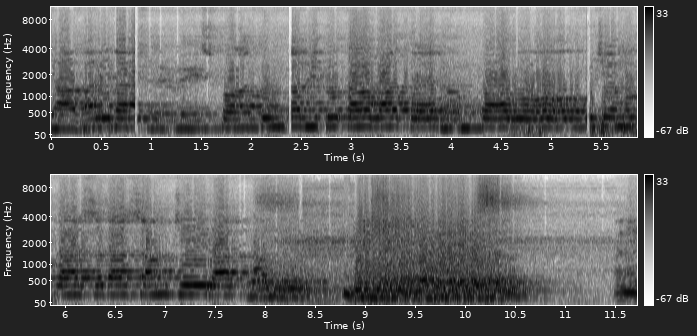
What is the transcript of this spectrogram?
या बलिदान सर्वेस पातून आम्ही तुका वाचन पावो तुझे मुखार सदा सामची राखवली. आणि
